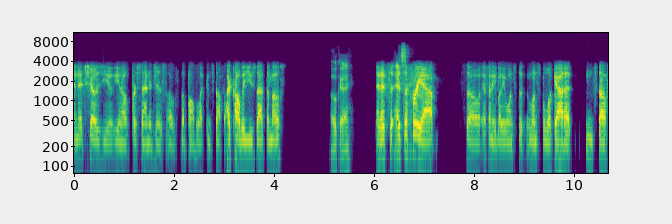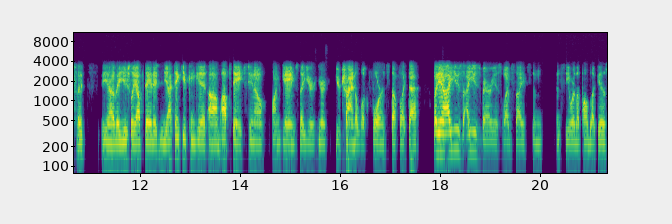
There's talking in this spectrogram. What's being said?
and it shows you you know percentages of the public and stuff. I probably use that the most, Okay. and it's it's a free app. So if anybody wants to wants to look at it and stuff, it's you know they usually update it, and I think you can get um, updates you know on games that you're you're you're trying to look for and stuff like that. But you know I use I use various websites and and see where the public is.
